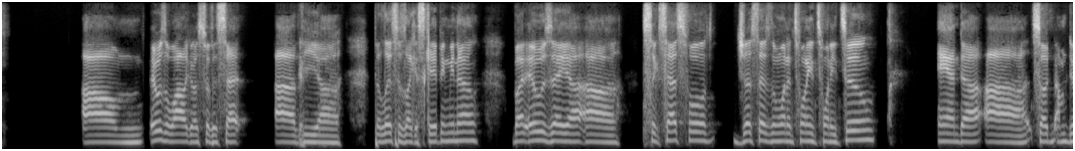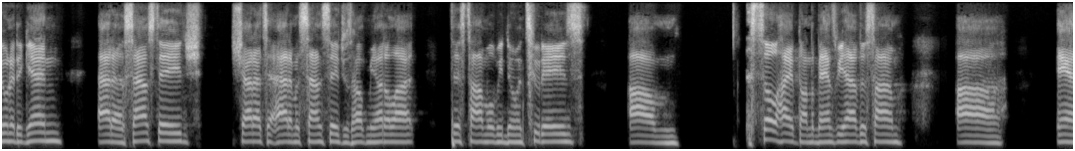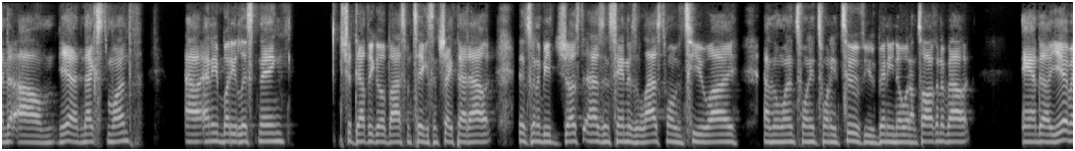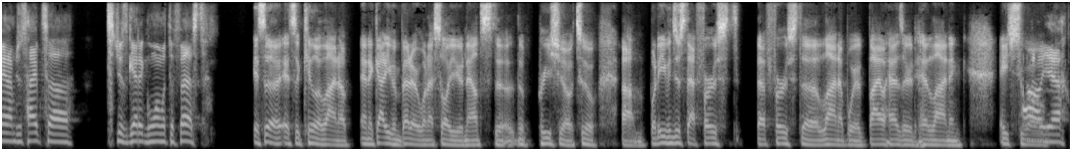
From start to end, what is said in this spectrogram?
Um it was a while ago so the set uh the uh the list is like escaping me now. But it was a uh, uh successful just as the one in 2022. And uh, uh, so I'm doing it again at a soundstage. Shout out to Adam at Soundstage, who's helped me out a lot. This time we'll be doing two days. Um, so hyped on the bands we have this time. Uh, and um, yeah, next month, uh, anybody listening should definitely go buy some tickets and check that out. It's going to be just as insane as the last one with TUI and the one in 2022. If you've been, you know what I'm talking about. And uh, yeah, man, I'm just hyped to, to just get it going with the fest. It's a it's a killer lineup, and it got even better when I saw you announce the the pre-show too. Um, but even just that first that first uh, lineup where Biohazard headlining, H2O, Oh yeah,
